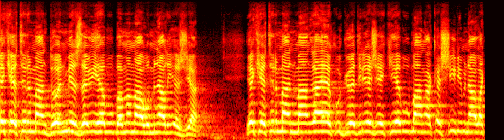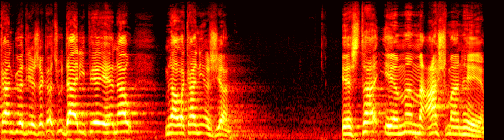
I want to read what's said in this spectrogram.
یەکێترمان دۆن مێ زەوی هەبوو بەمە ماڵ و مناڵی ئەژیان یەکێترمان مانگایەک و گوێدرێژێکی هەبوو مانگاکە شیری مناڵەکان گوێدرێژەکە چوو داری پێ هێنا و مناڵەکانی ئەژیان ئێستا ئێمە مەعاشمان هەیە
